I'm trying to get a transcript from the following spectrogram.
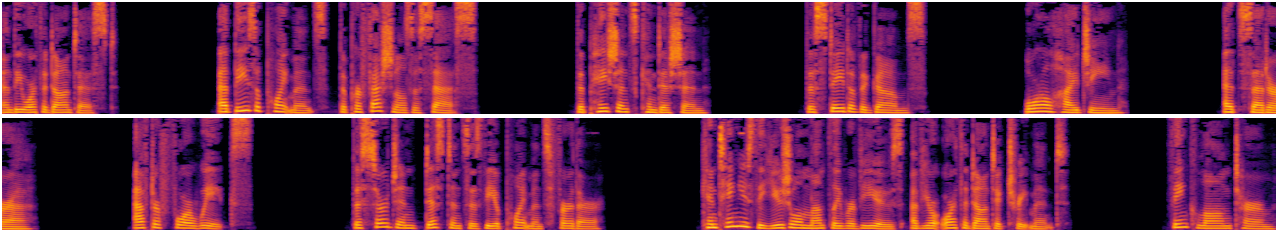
and the orthodontist. At these appointments, the professionals assess the patient's condition, the state of the gums, oral hygiene, etc. After four weeks, the surgeon distances the appointments further. Continues the usual monthly reviews of your orthodontic treatment. Think long term.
